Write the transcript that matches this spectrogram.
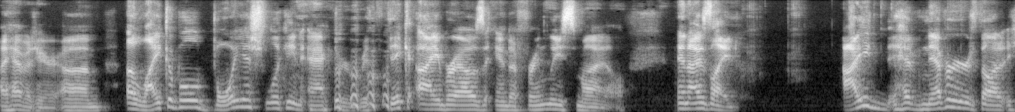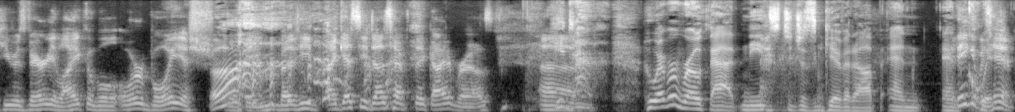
I have it here. Um, a likable, boyish looking actor with thick eyebrows and a friendly smile. And I was like, I have never thought he was very likable or boyish looking, but he, I guess he does have thick eyebrows. Um, He whoever wrote that needs to just give it up and and I think quit, it was him.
